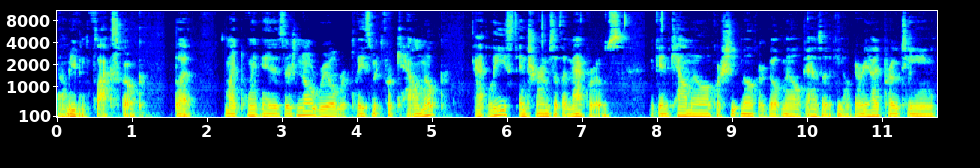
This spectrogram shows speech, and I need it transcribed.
um, even flax milk. But my point is, there's no real replacement for cow milk, at least in terms of the macros. Again, cow milk or sheep milk or goat milk has a you know very high protein,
